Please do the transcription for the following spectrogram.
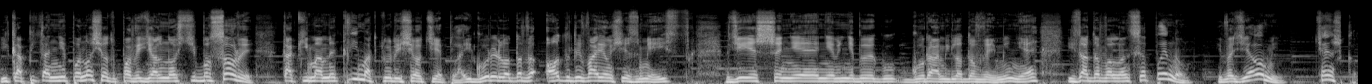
i kapitan nie ponosi odpowiedzialności, bo sorry, taki mamy klimat, który się ociepla i góry lodowe odrywają się z miejsc, gdzie jeszcze nie, nie, nie były gó- górami lodowymi, nie? I zadowolone se płyną. I weźmie omin. Ciężko.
